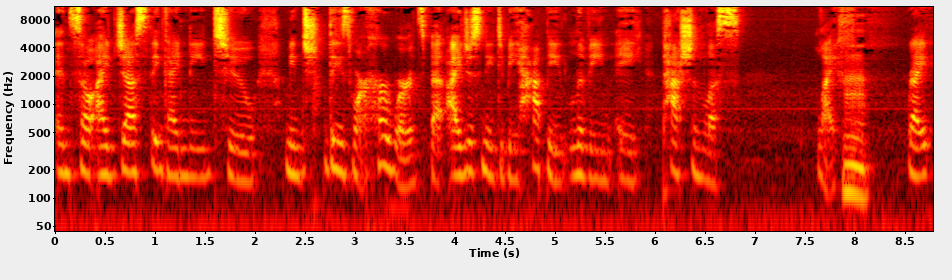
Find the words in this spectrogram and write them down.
and so I just think I need to. I mean, sh- these weren't her words, but I just need to be happy living a passionless life, right?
